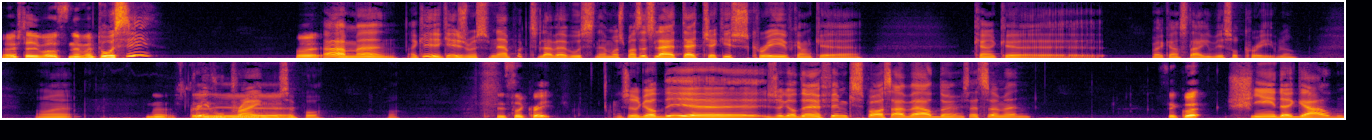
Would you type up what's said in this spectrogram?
Ouais, j'étais allé voir au cinéma. Toi aussi? Ouais. Ah, man. Ok, ok, je me souvenais pas que tu l'avais vu au cinéma. Je pensais que tu l'avais peut-être checké sur Crave quand que. Quand que. Ben, quand c'est arrivé sur Crave, là. Ouais. Non, Crave ou Prime, euh, je sais pas. C'est sur Crave. J'ai regardé. euh, J'ai regardé un film qui se passe à Verdun cette semaine. C'est quoi? Chien de garde.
